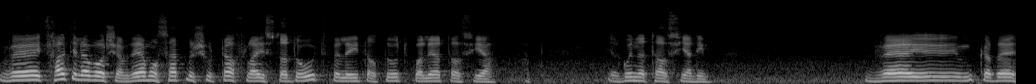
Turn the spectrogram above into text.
והתחלתי לעבוד שם, זה היה מוסד משותף להסתדרות ולהתאחדות בעלי התעשייה, ארגון התעשיינים. וכזה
